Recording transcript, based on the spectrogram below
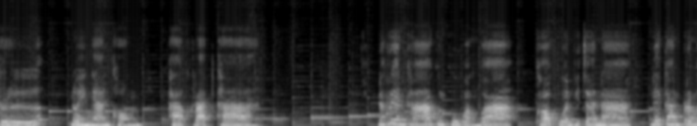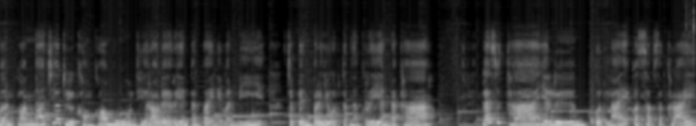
หรือหน่วยงานของภาครัฐค่ะ นักเรียนคะคุณครูหวังว่า ข้อควรพิจารณา ในการประเมินความน่าเชื่อถือของข้อมูลที่เราได้เรียนกันไปในวันนี้ จะเป็นประโยชน์กับนักเรียนนะคะ และสุดท้ายอย่าลืมกดไลค์กด Subscribe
